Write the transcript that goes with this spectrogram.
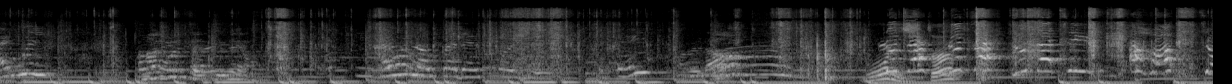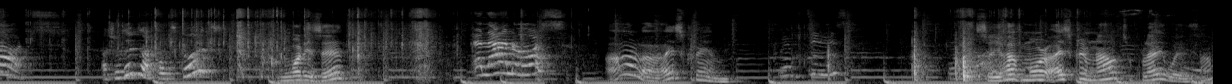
I. I will open it What is Look that? at, look at this, a hot sauce. Això és de hopscotch? What is it? Helados. Ah, hay ice cream. With this. So you have more ice cream now to play with, huh?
